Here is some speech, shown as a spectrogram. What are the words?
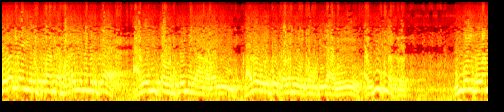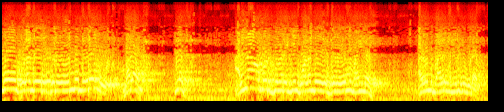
குழந்தை இருக்கிற அந்த பலவீனம் இருக்க அதை விட்டு அவன் தூய்மையானவன். கடவுளுக்கு குழந்தை இருக்க முடியாது. அது வீக்னஸ் உங்களுக்கு வந்து குழந்தை இருக்கிறது வந்து நிறைவு பலம் பிளஸ் அல்லாஹ் பொறுத்த வரைக்கும் குழந்தை இருக்கிறது வந்து மைனஸ் அது வந்து பலவீனம் இருக்கக்கூடாது.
